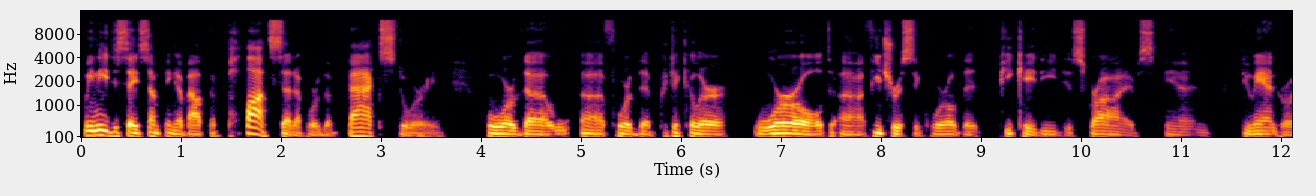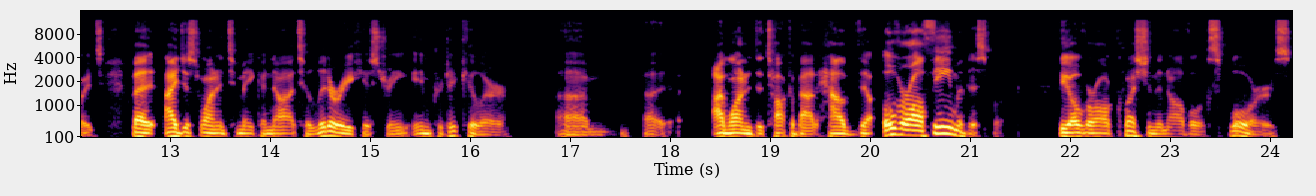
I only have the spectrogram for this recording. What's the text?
We need to say something about the plot setup or the backstory for the uh, for the particular world, uh, futuristic world that PKD describes in Do Androids. But I just wanted to make a nod to literary history, in particular, um, uh, I wanted to talk about how the overall theme of this book, the overall question the novel explores,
